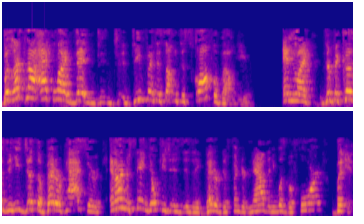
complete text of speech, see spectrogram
But let's not act like that d- d- defense is something to scoff about here. And like, just because he's just a better passer, and I understand Jokic is, is a better defender now than he was before, but it,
